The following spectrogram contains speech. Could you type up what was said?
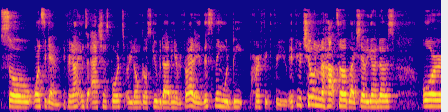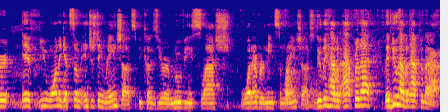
So once again, if you're not into action sports or you don't go scuba diving every Friday, this thing would be perfect for you. If you're chilling in a hot tub like Chevy Gun does, or if you want to get some interesting rain shots because your movie slash whatever needs some rain shots, do they have an app for that? They do have an app for that.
